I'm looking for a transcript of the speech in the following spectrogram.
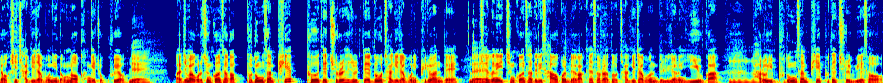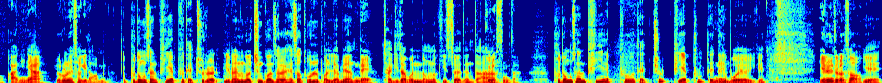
역시 자기 자본이 넉넉한 게 좋고요. 예. 마지막으로 증권사가 부동산 PF 대출을 해줄 때도 자기 자본이 필요한데 네. 최근에 이 증권사들이 사옥을 매각해서라도 자기 자본을 늘리려는 이유가 음. 바로 이 부동산 PF 대출을 위해서가 아니냐 이런 해석이 나옵니다. 부동산 PF 대출이라는 걸 증권사가 해서 돈을 벌려면 네, 자기 자본이 넉넉히 있어야 된다. 그렇습니다. 부동산 PF 대출? PF? 대 네. 이게 뭐예요, 이게? 예를 들어서 예.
